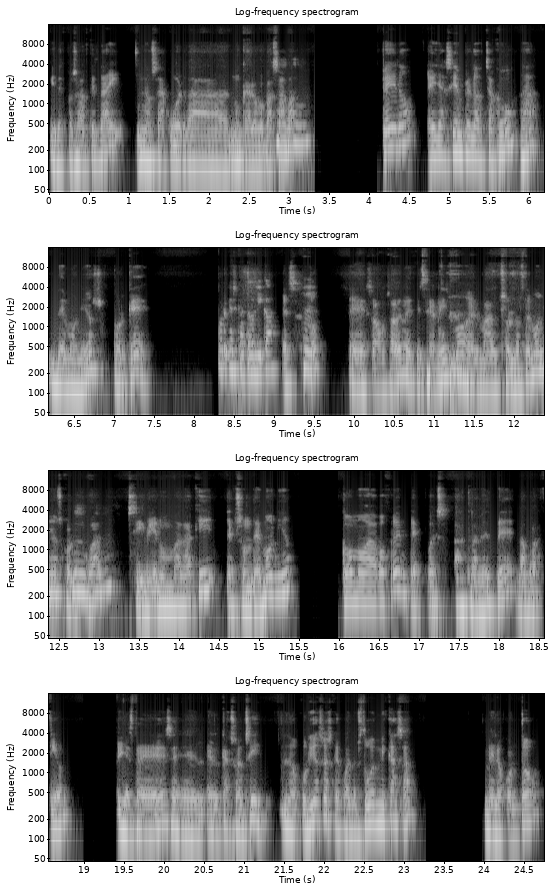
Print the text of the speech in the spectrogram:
Y después a partir de ahí no se acuerda nunca de lo que pasaba. Pero ella siempre lo achacó a demonios. ¿Por qué? Porque es católica. Exacto. Es, vamos a ver, en el cristianismo el mal son los demonios, con lo cual, si viene un mal aquí, es un demonio. ¿Cómo hago frente? Pues a través de la oración. Y este es el, el caso en sí. Lo curioso es que cuando estuvo en mi casa, me lo contó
